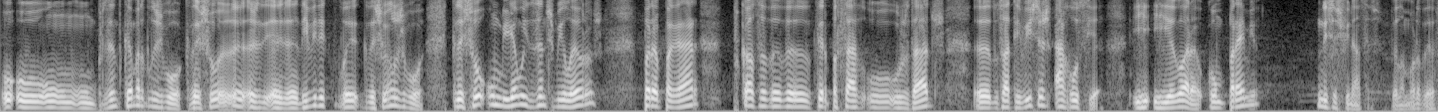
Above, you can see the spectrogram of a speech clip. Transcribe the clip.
O, o, um, um, Presidente de Câmara de Lisboa que deixou a, a, dívida que, que, deixou em Lisboa, que deixou 1 milhão e 200 mil euros para pagar por causa de, de ter passado os dados uh, dos ativistas à Rússia. E, e agora, como prémio, Ministro das Finanças, pelo amor de Deus.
